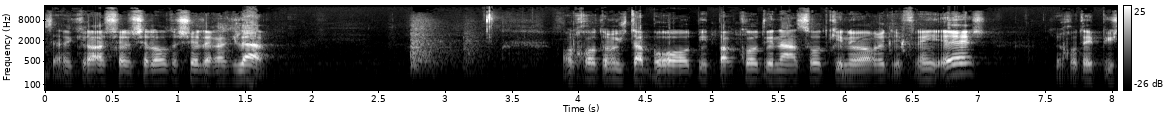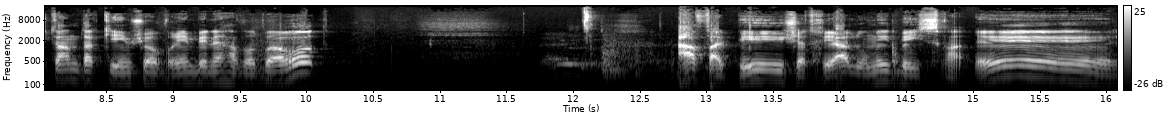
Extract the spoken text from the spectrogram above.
זה נקרא שלשלות אשר לרגליו. הולכות ומשתברות, מתפרקות ונעשות כנאורת לפני אש, כחוטי פשתן דקים שעוברים בלהבות בוערות. אף על פי שהתחייה הלאומית בישראל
